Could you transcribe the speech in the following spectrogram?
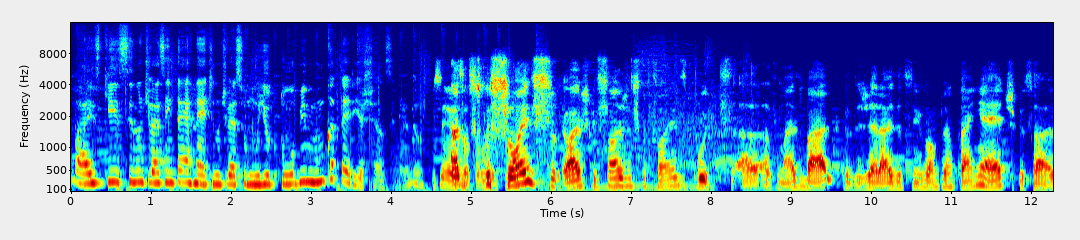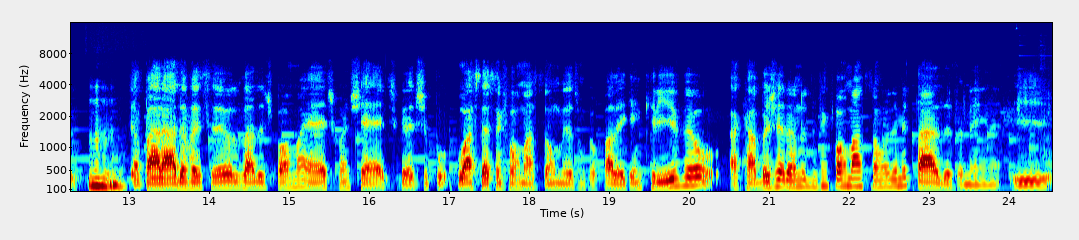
mas que se não tivesse internet, não tivesse um YouTube, nunca teria chance, entendeu? Sim, As discussões, eu acho que são as discussões, putz, a- as mais básicas e gerais, assim, vamos pensar em ética, sabe? Uhum. A parada vai ser usada de forma ética, antiética. É Tipo, o acesso à informação mesmo que eu falei que é incrível, acaba gerando desinformação ilimitada também, né? E,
